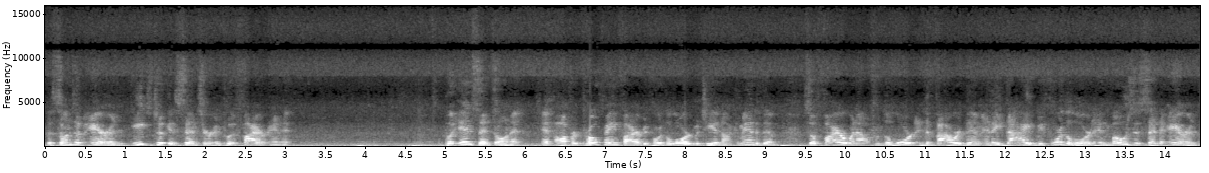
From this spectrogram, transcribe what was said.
the sons of Aaron, each took his censer and put fire in it, put incense on it, and offered profane fire before the Lord, which he had not commanded them. So fire went out from the Lord and devoured them, and they died before the Lord. And Moses said to Aaron,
